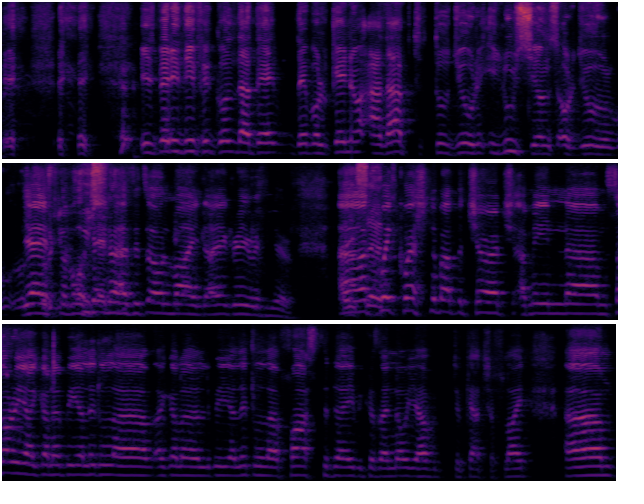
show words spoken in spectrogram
it's very difficult that the, the volcano adapt to your illusions or your. Yes, or the volcano has its own mind. I agree with you. Uh, quick question about the church. I mean, um, sorry, I'm gonna be a little, uh, I'm gonna be a little uh, fast today because I know you have to catch a flight. Um,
